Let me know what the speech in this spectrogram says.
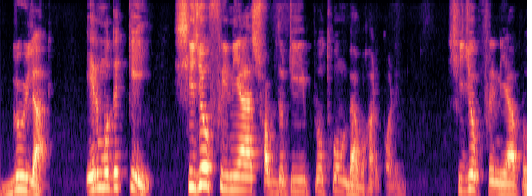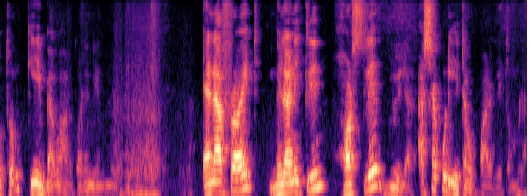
Bleuler. এর মধ্যে কে? সিজোফ্রিনিয়া শব্দটি প্রথম ব্যবহার করেন। সিজোফ্রেনিয়া প্রথম কে ব্যবহার করেন এর মধ্যে? অ্যানাফ্রয়েড মেলানিক্লিন হর্সলে, ব্লুইলার। আশা করি এটাও পারবে তোমরা।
